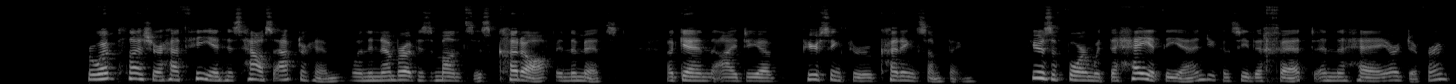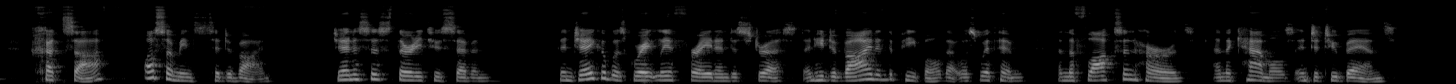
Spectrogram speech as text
For what pleasure hath he in his house after him, when the number of his months is cut off in the midst? Again, the idea of piercing through, cutting something. Here's a form with the hay at the end. You can see the chet and the hay are different. Chatza also means to divide. Genesis 32 7. Then Jacob was greatly afraid and distressed, and he divided the people that was with him, and the flocks and herds, and the camels into two bands.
